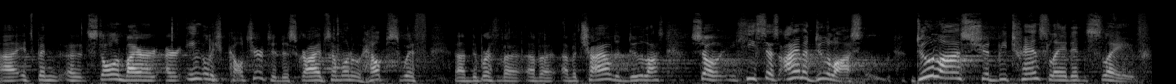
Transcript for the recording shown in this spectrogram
uh, it's been uh, stolen by our, our, English culture to describe someone who helps with uh, the birth of a, of, a, of a child, a doulos. So he says, I'm a doulos. Doulos should be translated slave.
